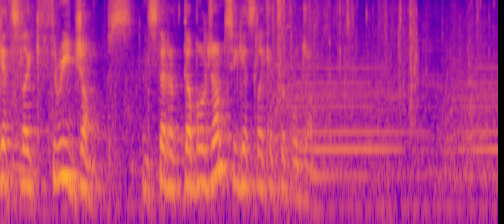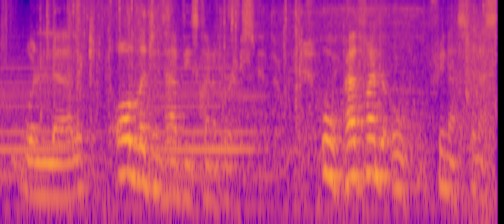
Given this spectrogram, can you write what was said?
gets like three jumps instead of double jumps he gets like a triple jump. Well, uh, like all legends have these kind of perks. Oh, Pathfinder. Oh, في ناس في ناس.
